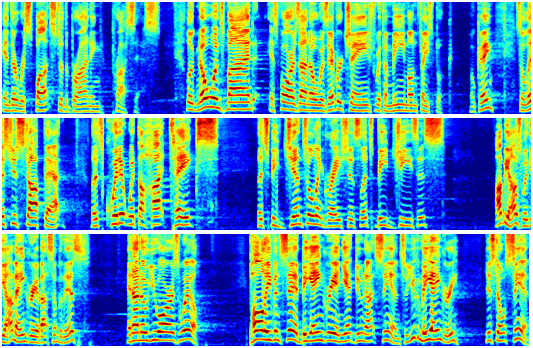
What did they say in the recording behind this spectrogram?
in their response to the brining process. Look, no one's mind, as far as I know, was ever changed with a meme on Facebook, okay? So let's just stop that. Let's quit it with the hot takes. Let's be gentle and gracious. Let's be Jesus. I'll be honest with you, I'm angry about some of this, and I know you are as well. Paul even said, Be angry and yet do not sin. So you can be angry, just don't sin.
